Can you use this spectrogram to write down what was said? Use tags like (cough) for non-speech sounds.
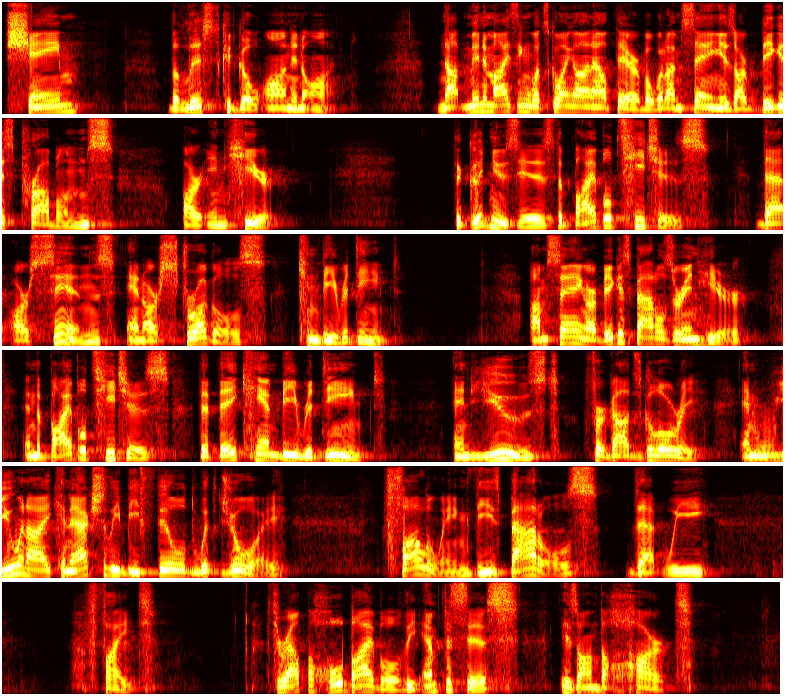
shame the list could go on and on. Not minimizing what's going on out there, but what I'm saying is our biggest problems are in here. The good news is the Bible teaches that our sins and our struggles can be redeemed. I'm saying our biggest battles are in here, and the Bible teaches that they can be redeemed and used for God's glory and you and I can actually be filled with joy following these battles that we fight. Throughout the whole Bible, the emphasis is on the heart.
